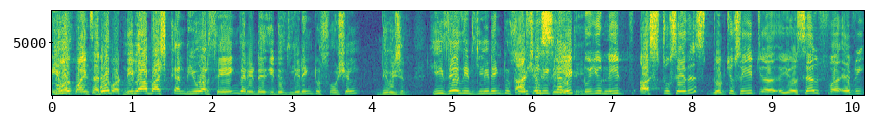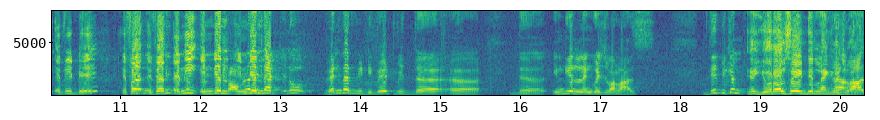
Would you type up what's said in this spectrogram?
you all points are both important. Neelabh Ashk and you are saying that it is, it is leading to social division. He says it's leading to Can't social you see equality. it? Do you need us to say this? Don't you see it uh, yourself uh, every every day? If I, if I, See, the- any the, Indian the Indian is that you know whenever we debate with the uh, the Indian language walas, they become Yeah, you are also Indian language Uh, uh, wala.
